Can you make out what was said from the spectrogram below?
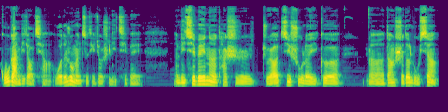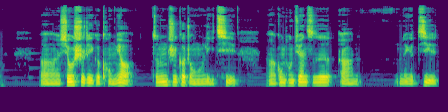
骨感比较强。我的入门字体就是礼器碑。那礼器碑呢，它是主要记述了一个呃当时的鲁相，呃修饰这个孔庙，增置各种礼器，呃共同捐资啊，那个祭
